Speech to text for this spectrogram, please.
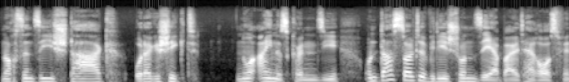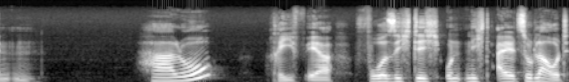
noch sind sie stark oder geschickt. Nur eines können sie, und das sollte Willi schon sehr bald herausfinden. Hallo? rief er, vorsichtig und nicht allzu laut,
